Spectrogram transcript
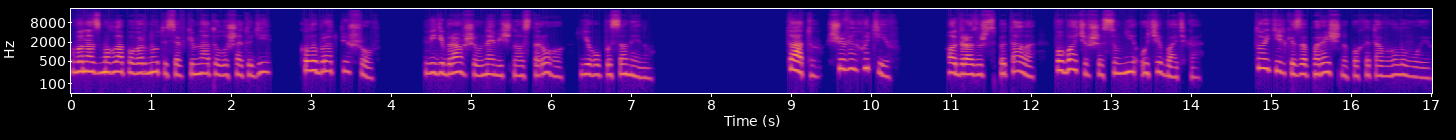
Вона змогла повернутися в кімнату лише тоді, коли брат пішов, відібравши у немічного старого його писанину. Тату, що він хотів? одразу ж спитала, побачивши сумні очі батька. Той тільки заперечно похитав головою.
